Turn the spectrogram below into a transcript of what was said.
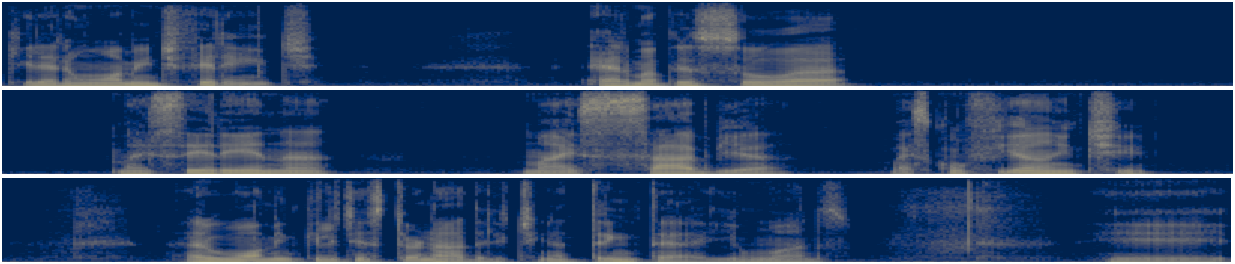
que ele era um homem diferente. Era uma pessoa mais serena, mais sábia, mais confiante. Era o homem que ele tinha se tornado. Ele tinha 31 anos. E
